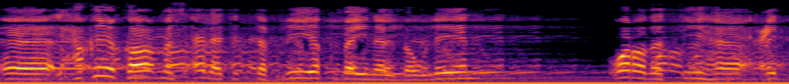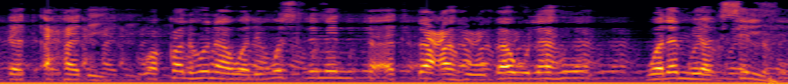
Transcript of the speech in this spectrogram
آه، الحقيقة مسألة التفريق بين البولين وردت فيها عدة أحاديث وقال هنا ولمسلم فأتبعه بوله ولم يغسله.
